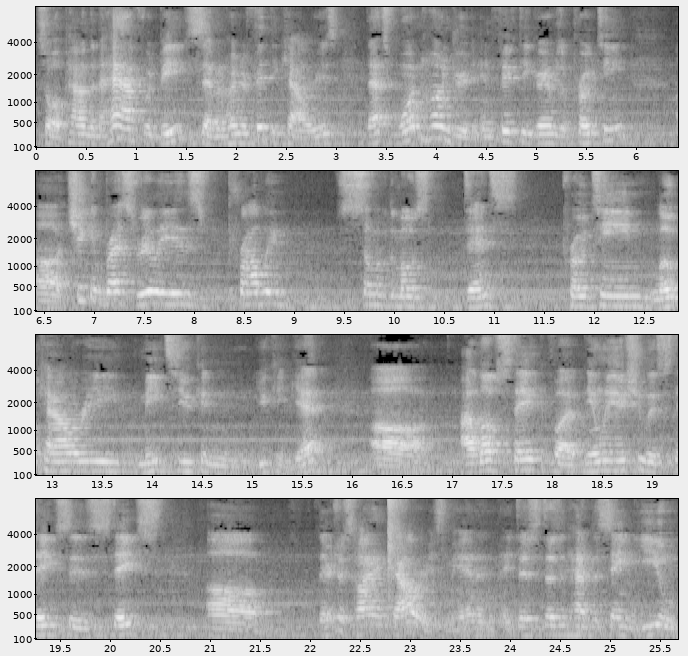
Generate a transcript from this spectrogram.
So a pound and a half would be 750 calories. That's 150 grams of protein. Uh, chicken breast really is probably some of the most dense protein, low calorie meats you can you can get. Uh, I love steak, but the only issue with steaks is steaks, uh, they're just high in calories, man, and it just doesn't have the same yield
